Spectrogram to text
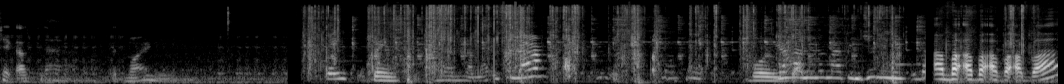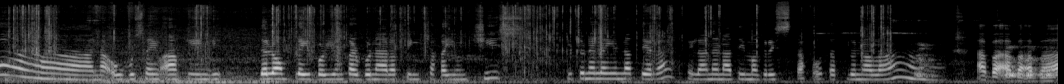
Check out lang. Good morning. Thank you. 20. Ayan naman. Isa lang. Bold. Ihalo lang natin dyan eh. Aba, aba, aba, aba. Naubos na yung aking dalawang flavor, yung carbonara pink tsaka yung cheese. Ito na lang yung natira. Kailangan natin mag-restock. O, tatlo na lang. Aba, aba, aba.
